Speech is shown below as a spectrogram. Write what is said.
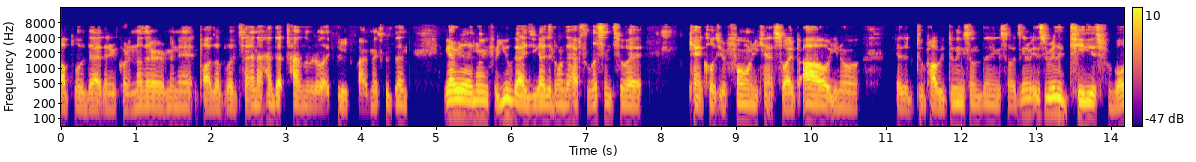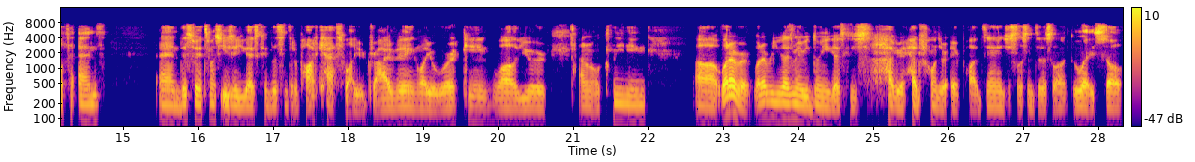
upload that, then record another minute, pause, upload, and I had that time limit of like three to five minutes. Because then it got really annoying for you guys. You guys are the ones that have to listen to it. Can't close your phone. You can't swipe out. You know, you guys are do, probably doing something. So it's gonna be it's really tedious for both ends. And this way, it's much easier. You guys can listen to the podcast while you're driving, while you're working, while you're, I don't know, cleaning uh, whatever, whatever you guys may be doing, you guys can just have your headphones or AirPods in and just listen to this along the way. So,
